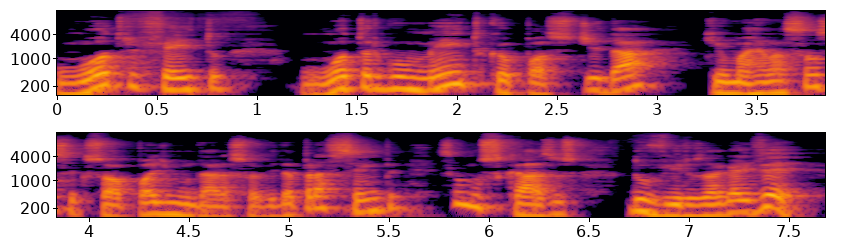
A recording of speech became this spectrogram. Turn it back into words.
Um outro efeito, um outro argumento que eu posso te dar que uma relação sexual pode mudar a sua vida para sempre são nos casos do vírus HIV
